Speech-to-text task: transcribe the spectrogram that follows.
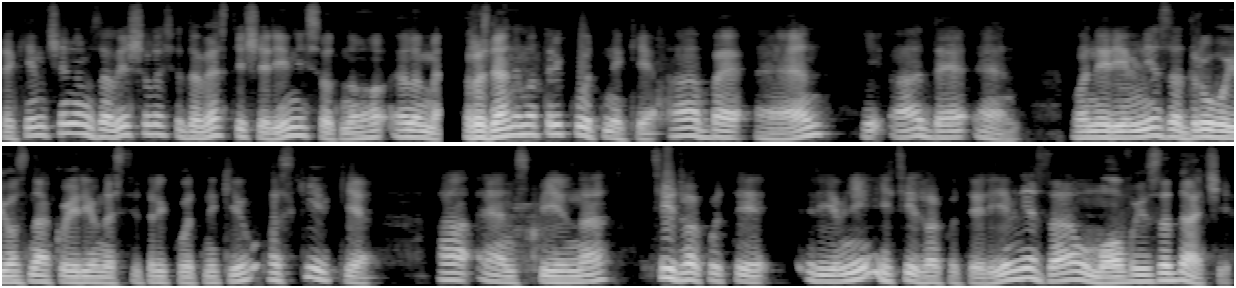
Таким чином залишилося довести ще рівність одного елемента. Розглянемо трикутники ABN і ADN. Вони рівні за другою ознакою рівності трикутників, оскільки АН спільна, ці два кути рівні і ці два кути рівні за умовою задачі.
